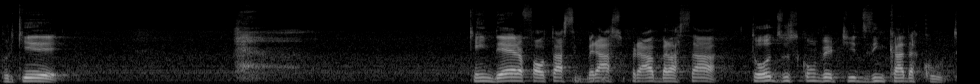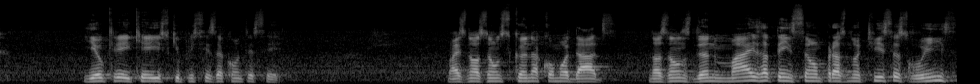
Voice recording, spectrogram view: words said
Porque quem dera faltasse braço para abraçar todos os convertidos em cada culto. E eu creio que é isso que precisa acontecer. Mas nós vamos ficando acomodados, nós vamos dando mais atenção para as notícias ruins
